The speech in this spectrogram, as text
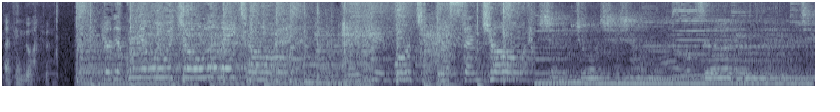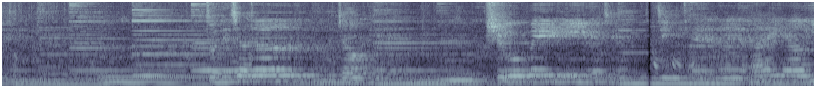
那挺多的。有的姑娘微微皱了眉头，色领带结，昨天下的照片，无数。今天还要一。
